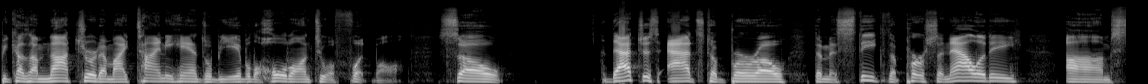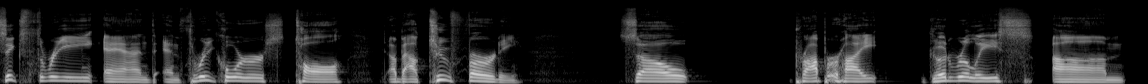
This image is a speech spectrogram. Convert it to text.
because I'm not sure that my tiny hands will be able to hold on to a football. So that just adds to Burrow the mystique, the personality. Um, six three and and three quarters tall, about two thirty. So proper height, good release. Um,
